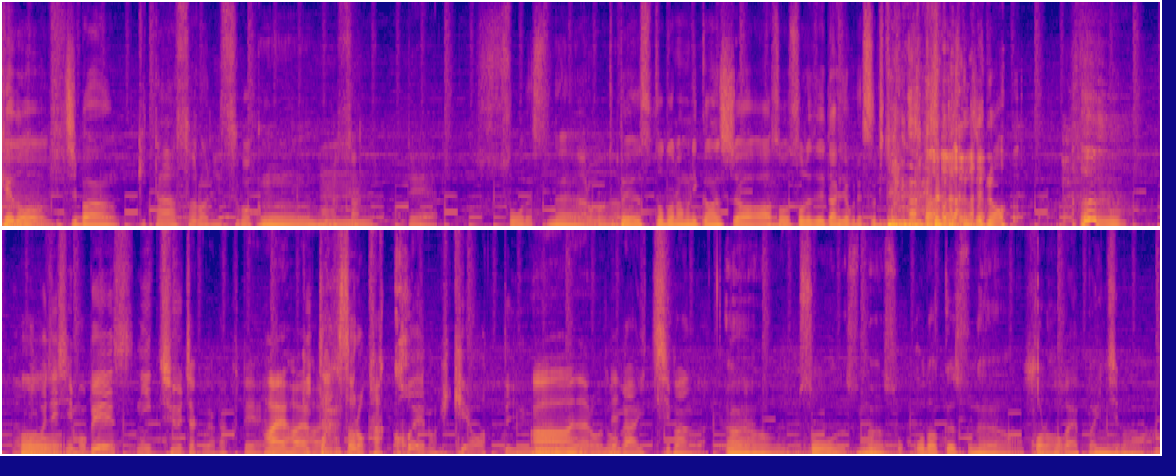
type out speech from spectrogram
けどうん。一番ギターソロにすごくうるさってそうですね。ベースとドラムに関してはあそうそれで大丈夫ですみたいな。感じの。僕自身もベースに執着がなくて、はいはいはい。ギターソロかっこええの弾けよっていうああなるほどね。のが一番がうんそうですね。うん。そこだけですねそこがやっぱ一番、う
